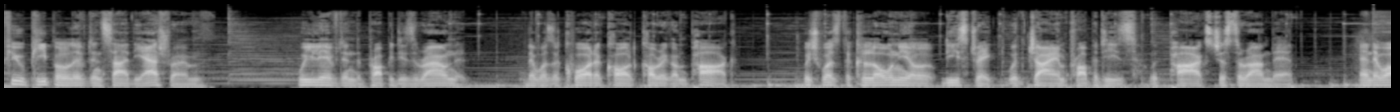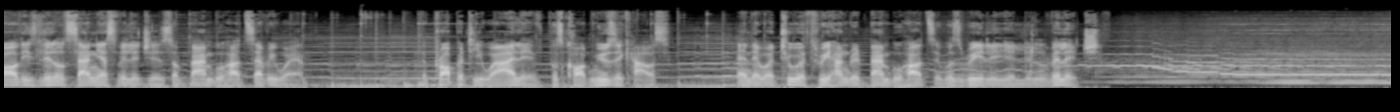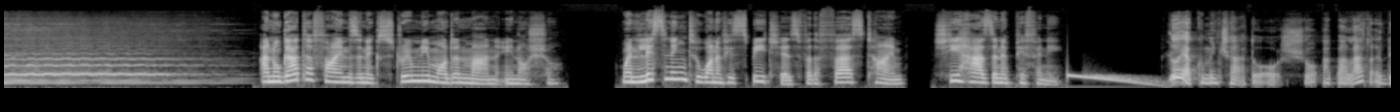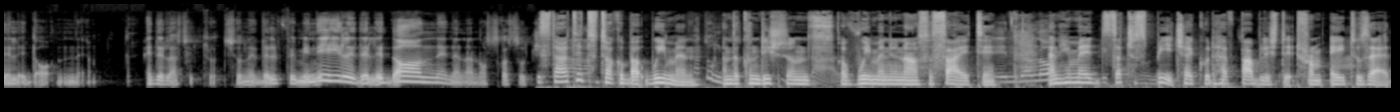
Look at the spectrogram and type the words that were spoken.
Few people lived inside the ashram. We lived in the properties around it. There was a quarter called Koregaon Park, which was the colonial district with giant properties with parks just around there and there were all these little sannyas villages of bamboo huts everywhere. The property where I lived was called Music House, and there were two or three hundred bamboo huts. It was really a little village. Anugata finds an extremely modern man in Osho. When listening to one of his speeches for the first time, she has an epiphany. Lui ha cominciato Osho a parlare delle donne e della situazione del femminile, delle donne nella nostra società. He started to talk about women and the conditions of women in our society, and he made such a speech I could have published it from A to Z.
